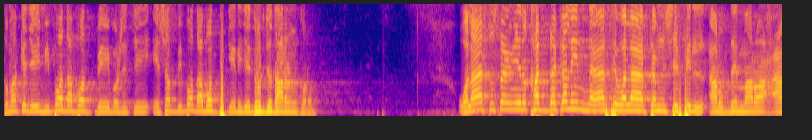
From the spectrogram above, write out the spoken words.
তোমাকে যে বিপদ আপদ পেয়ে বসেছে, এসব বিপদ আপদ থেকে নিজে ধৈর্য ধারণ করো। ওয়ালা তুসাইর খাদ্দাকা লিন্নাস ওয়ালা তামশি ফিল আরদি মারাহা।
